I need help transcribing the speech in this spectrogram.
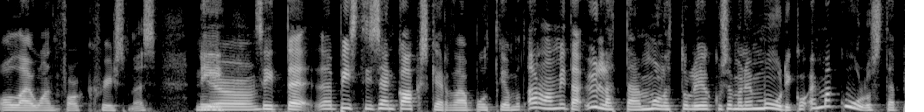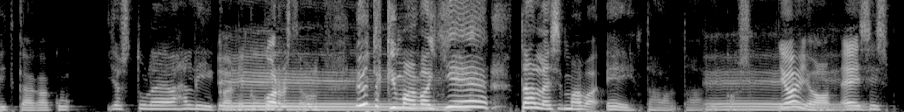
All I Want for Christmas. Niin Joo. sitten pisti sen kaksi kertaa putkeen, mutta arvaa mitä, yllättäen mulle tuli joku semmoinen moodi, kun en mä kuulu sitä pitkään aikaa, kun jos tulee vähän liikaa niin korvista. Yhtäkkiä mä oon vaan, jee, tällaisin mä vaan, ei, tää on, tää on rikos. Joo joo, ei siis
